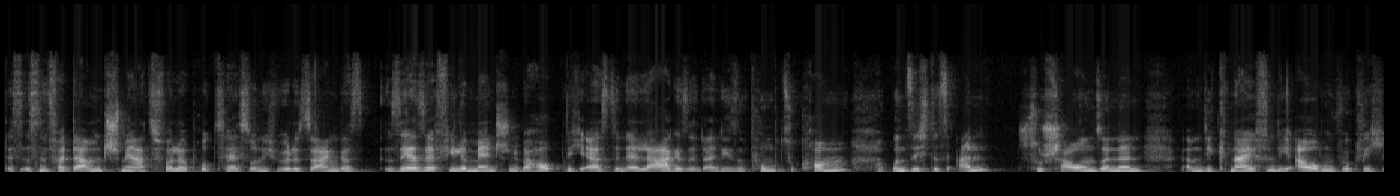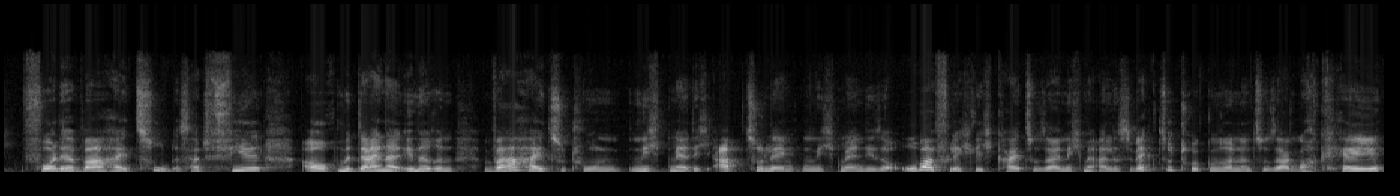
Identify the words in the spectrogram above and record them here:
Das ist ein verdammt schmerzvoller Prozess und ich würde sagen, dass sehr, sehr viele Menschen überhaupt nicht erst in der Lage sind, an diesen Punkt zu kommen und sich das anzuschauen, sondern ähm, die kneifen die Augen wirklich vor der Wahrheit zu. Das hat viel auch mit deiner inneren Wahrheit zu tun, nicht mehr dich abzulenken, nicht mehr in dieser Oberflächlichkeit zu sein, nicht mehr alles wegzudrücken, sondern zu sagen, okay,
